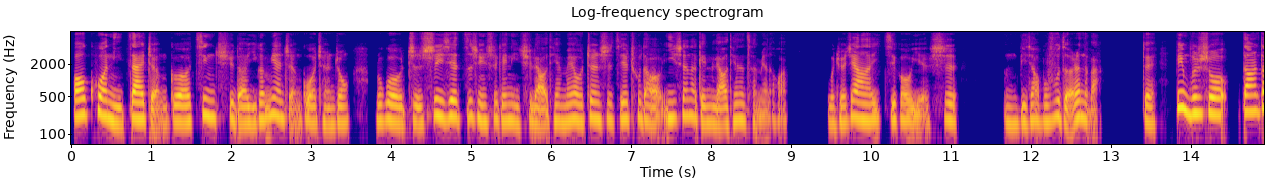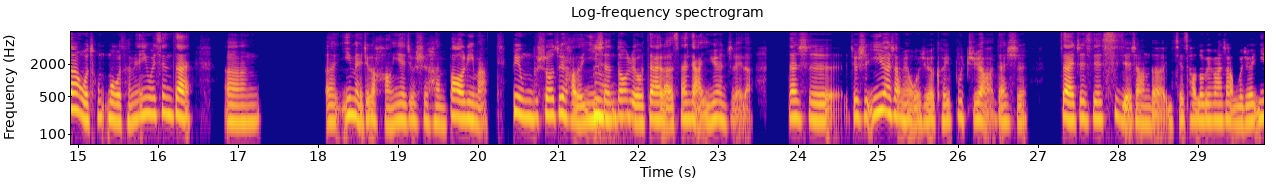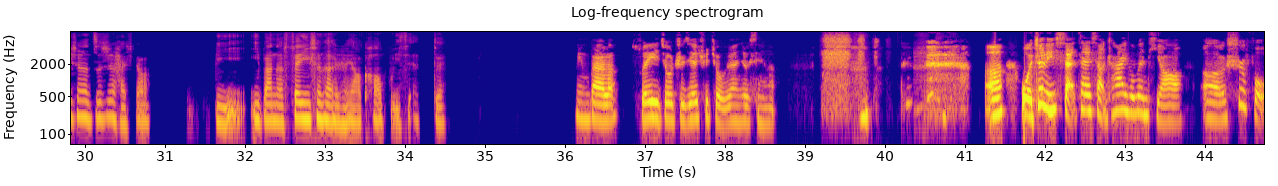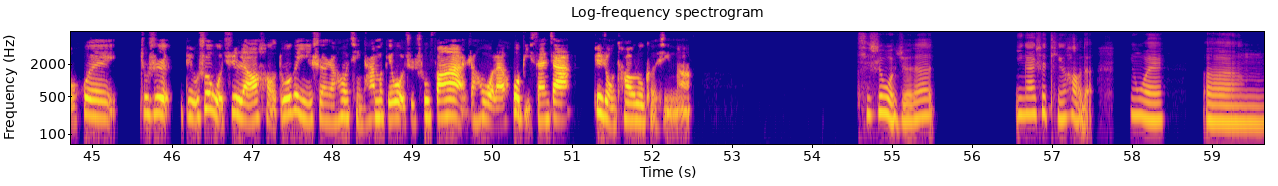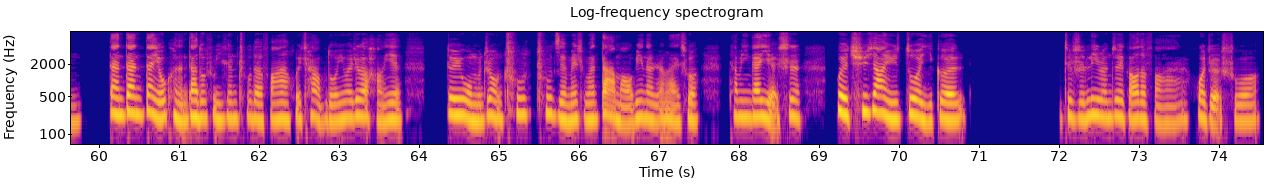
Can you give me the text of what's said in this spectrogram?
包括你在整个进去的一个面诊过程中，如果只是一些咨询师给你去聊天，没有正式接触到医生的给你聊天的层面的话，我觉得这样的机构也是，嗯，比较不负责任的吧。对，并不是说，当然，当然，我从某个层面，因为现在，嗯。呃，医美这个行业就是很暴利嘛，并不是说最好的医生都留在了三甲医院之类的，但是就是医院上面我觉得可以不拘啊，但是在这些细节上的一些操作规范上，我觉得医生的资质还是要比一般的非医生的人要靠谱一些。对，明白了，所以就直接去九院就行了。啊，我这里想再想插一个问题啊，呃，是否会？就是比如说我去聊好多个医生，然后请他们给我去出方案，然后我来货比三家，这种套路可行吗？其实我觉得应该是挺好的，因为嗯，但但但有可能大多数医生出的方案会差不多，因为这个行业对于我们这种初初级没什么大毛病的人来说，他们应该也是会趋向于做一个就是利润最高的方案，或者说。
